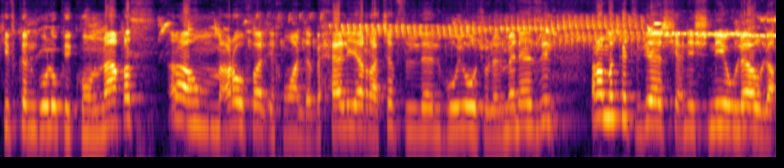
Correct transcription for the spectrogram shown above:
كيف كنقولوا كيكون ناقص؟ راهم معروفة الإخوان دابا حاليا راه حتى في البيوت ولا المنازل راه ما كتلقاش يعني شني ولا ولا.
